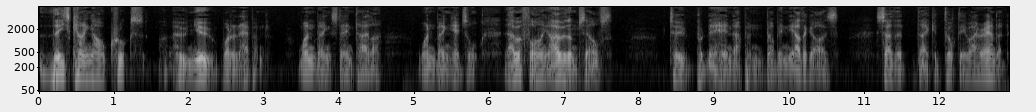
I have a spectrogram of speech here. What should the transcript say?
these cunning old crooks who knew what had happened, one being Stan Taylor, one being Hetzel, they were falling over themselves to put their hand up and dob in the other guys so that they could talk their way around it.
